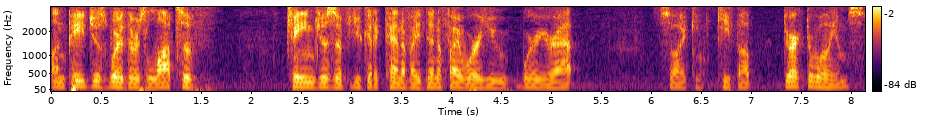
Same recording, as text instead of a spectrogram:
on pages where there's lots of changes, if you could kind of identify where you, where you're at, so I can keep up. Director Williams.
